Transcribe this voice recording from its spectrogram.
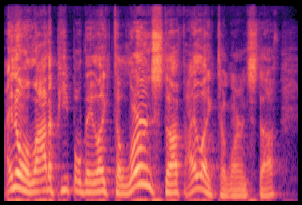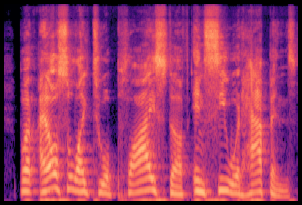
I know a lot of people, they like to learn stuff. I like to learn stuff but I also like to apply stuff and see what happens.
